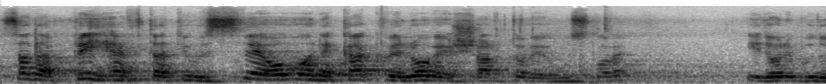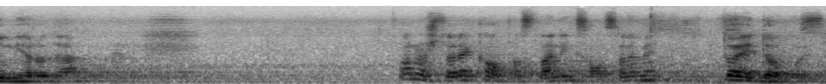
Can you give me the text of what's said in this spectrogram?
sada priheftati u sve ovo nekakve nove šartove uslove i da oni budu mjerodavni? Ono što je rekao poslanik, sal to je dovoljno.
